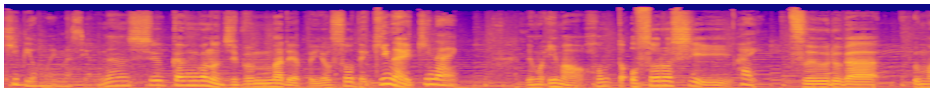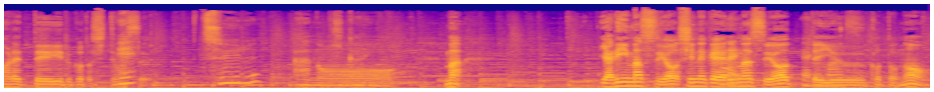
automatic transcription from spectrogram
日々思いますよ。ね何週間後の自分までやっぱ予想できない。できない。でも今本当恐ろしいはい。ツールが生まれていること知ってます？ツール？あのーまあやりますよ新年会やりますよってやりいうことの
